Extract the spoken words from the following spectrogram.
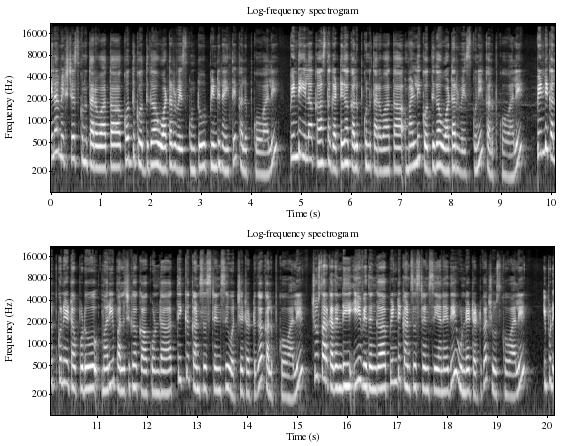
ఇలా మిక్స్ చేసుకున్న తర్వాత కొద్ది కొద్దిగా వాటర్ వేసుకుంటూ పిండినైతే కలుపుకోవాలి. పిండి ఇలా కాస్త గట్టిగా కలుపుకున్న తర్వాత మళ్ళీ కొద్దిగా వాటర్ వేసుకుని కలుపుకోవాలి. పిండి కలుపుకునేటప్పుడు మరీ పలుచగా కాకుండా థిక్ కన్సిస్టెన్సీ వచ్చేటట్టుగా కలుపుకోవాలి. చూస్తారు కదండి ఈ విధంగా పిండి కన్సిస్టెన్సీ అనేది ఉండేటట్టుగా చూసుకోవాలి. ఇప్పుడు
